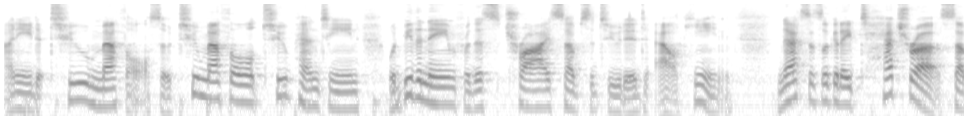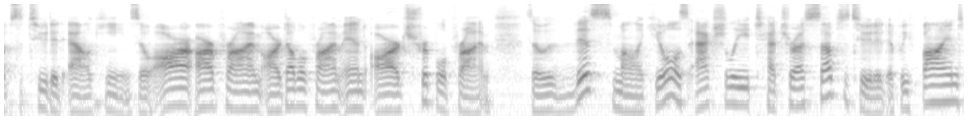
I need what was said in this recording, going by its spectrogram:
I need 2-methyl. So 2-methyl, 2-pentene would be the name for this tri-substituted alkene. Next, let's look at a tetra-substituted alkene. So R, R prime, R double prime, and R triple prime. So this molecule is actually tetra-substituted. If we find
